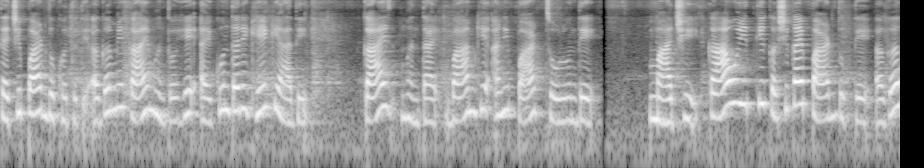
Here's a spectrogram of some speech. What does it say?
त्याची पाठ दुखत होती. अगं मी काय म्हणतो? हे ऐकून तरी घे की आधी. काय म्हणताय? बाम घे आणि पाठ चोळून दे. माझी का हो इतकी कशी काय पाठ दुखते? अगं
